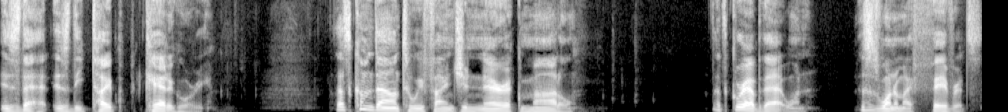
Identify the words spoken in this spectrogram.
is that is the type category. Let's come down till we find generic model. Let's grab that one. This is one of my favorites.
